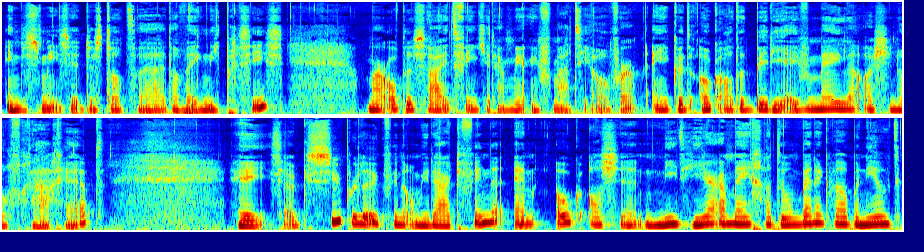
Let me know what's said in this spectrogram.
in de smiezen. Dus dat, dat weet ik niet precies. Maar op de site vind je daar meer informatie over. En je kunt ook altijd Biddy even mailen als je nog vragen hebt. Hey, zou ik super leuk vinden om je daar te vinden. En ook als je niet hier aan mee gaat doen, ben ik wel benieuwd.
